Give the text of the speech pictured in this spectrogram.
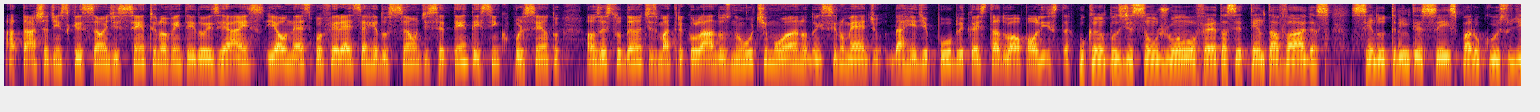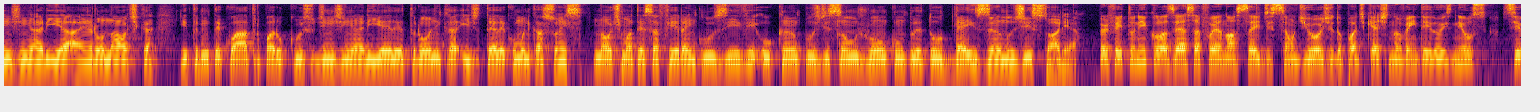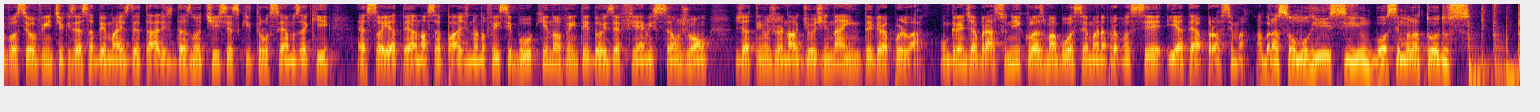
A taxa de inscrição é de 192 reais e a Unesp oferece a redução de 75% aos estudantes matriculados no último ano do ensino médio da rede pública estadual paulista. O campus de São João oferta 70 vagas, sendo 36 para o curso de Engenharia Aeronáutica e 34 para o curso de Engenharia Eletrônica e de Telecomunicações. Na última terça-feira, inclusive, o campus de São João completou 10 anos de história. Perfeito, Nicolas. Essa foi a nossa edição de hoje do podcast 92 News. Se você ouvinte quiser saber mais detalhes das notícias que trouxemos aqui, é só ir até a nossa página no Facebook 92 FM São João. Já tem o jornal de hoje na íntegra por lá. Um grande abraço, Nicolas. Uma boa semana para você e até a próxima. Abração, Morrice. Boa semana a todos.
